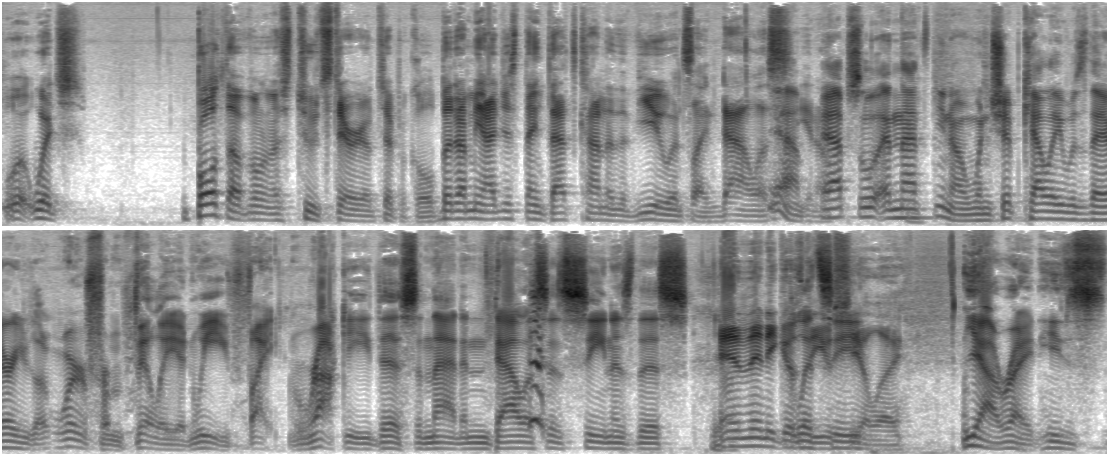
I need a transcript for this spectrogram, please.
blah, which. Both of them is too stereotypical, but I mean, I just think that's kind of the view. It's like Dallas, yeah, you know. absolutely. And that you know when Chip Kelly was there, he was like, "We're from Philly and we fight Rocky this and that." And Dallas is seen as this. And then he goes Glitzy. to UCLA. Yeah, right. He's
